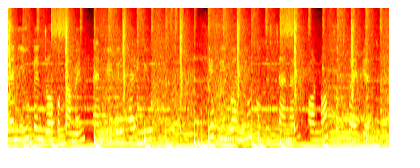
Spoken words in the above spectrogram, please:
then you can drop a comment and we will help you. If you are new to this channel or not subscribed yet,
